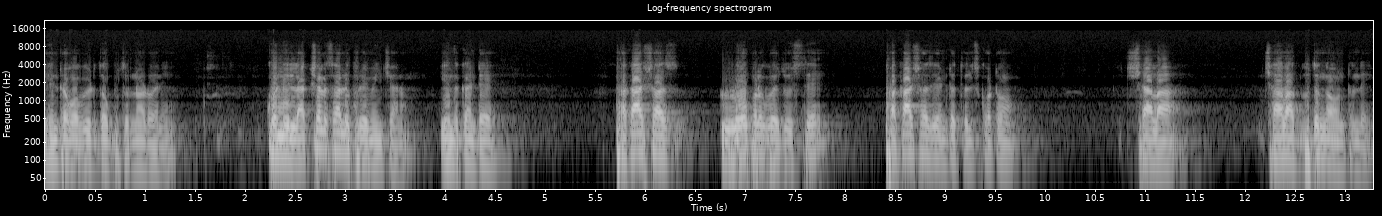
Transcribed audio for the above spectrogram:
ఏంట్రా బాబు వీడు దొబ్బుతున్నాడు అని. కొన్ని లక్షల సార్లు ప్రేమించాను. ఎందుకంటే ప్రకాష్ రాజ్ లోపలికి పోయి చూస్తే ప్రకాష్ రాజ్ ఏంటో తెలుసుకోవటం చాలా చాలా అద్భుతంగా ఉంటుంది.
